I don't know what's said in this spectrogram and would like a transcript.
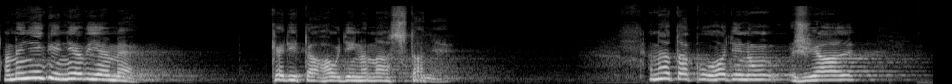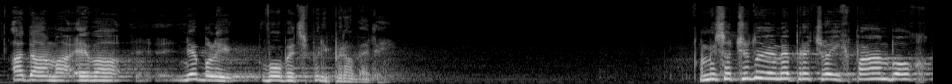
A my nikdy nevieme, kedy tá hodina nastane. Na takú hodinu žiaľ Adam a Eva neboli vôbec pripravení. A my sa čudujeme, prečo ich pán Boh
